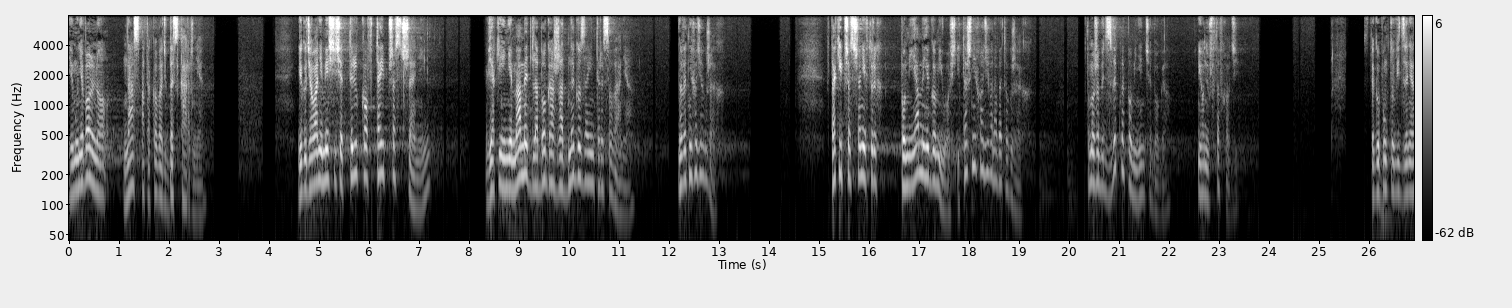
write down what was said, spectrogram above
Jemu nie wolno nas atakować bezkarnie. Jego działanie mieści się tylko w tej przestrzeni, w jakiej nie mamy dla Boga żadnego zainteresowania. Nawet nie chodzi o grzech. W takiej przestrzeni, w których pomijamy Jego miłość i też nie chodzi nawet o grzech. To może być zwykłe pominięcie Boga i On już w to wchodzi. Z tego punktu widzenia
